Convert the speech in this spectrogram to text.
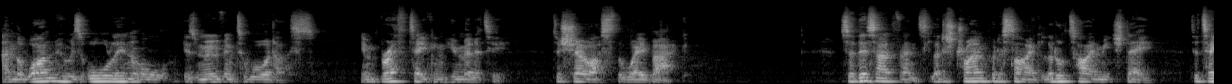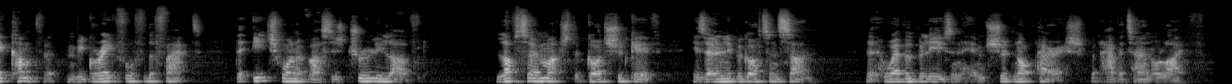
and the one who is all in all is moving toward us in breathtaking humility to show us the way back. So, this Advent, let us try and put aside a little time each day to take comfort and be grateful for the fact that each one of us is truly loved, loved so much that God should give his only begotten Son, that whoever believes in him should not perish but have eternal life.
